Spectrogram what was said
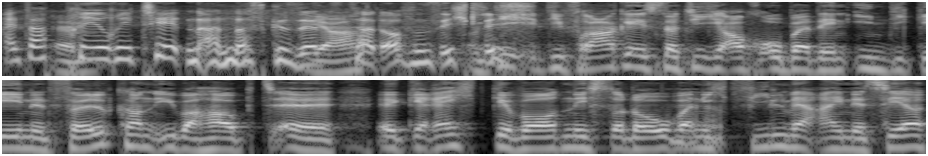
Einfach ähm, Prioritäten ähm, anders gesetzt ja. hat, offensichtlich. Die, die, Frage ist natürlich auch, ob er den indigenen Völkern überhaupt äh, äh gerecht geworden ist oder ob ja. er nicht vielmehr eine sehr,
